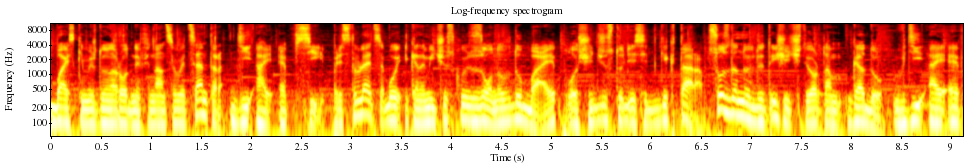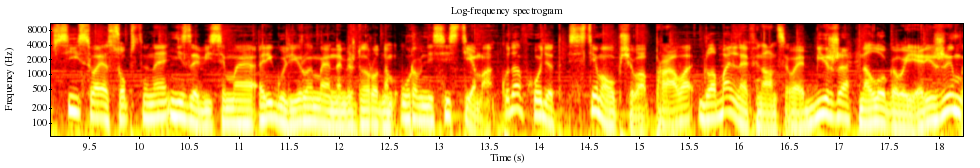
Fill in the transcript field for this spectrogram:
Дубайский международный финансовый центр DIFC представляет собой экономическую зону в Дубае площадью 110 гектаров, созданную в 2004 году. В DIFC своя собственная независимая регулируемая на международном уровне система, куда входят система общего права, глобальная финансовая биржа, налоговый режим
